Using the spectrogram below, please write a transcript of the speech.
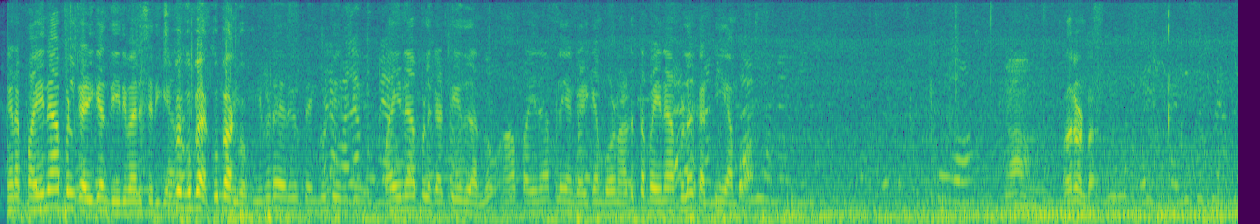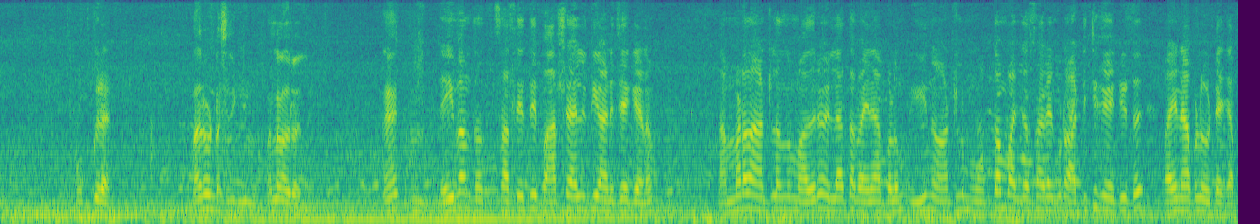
അങ്ങനെ പൈനാപ്പിൾ കഴിക്കാൻ തീരുമാനിച്ചിരിക്കും ഇവിടെ ഒരു പെൺകുട്ടി പൈനാപ്പിൾ കട്ട് ചെയ്ത് തന്നു. ആ പൈനാപ്പിൾ ഞാൻ കഴിക്കാൻ പോകണം അടുത്ത പൈനാപ്പിൾ കട്ട് ചെയ്യാൻ പോകാം മധുരമുണ്ടോ? ഉക്കുരൻ. മധുരമുണ്ടോ ശരിക്കും? നല്ല മധുരമല്ലേ? ദൈവം സത്യത്തിൽ പാർഷ്യാലിറ്റി കാണിച്ചേക്കണം. നമ്മുടെ നാട്ടിലൊന്നും മധുരം ഇല്ലാത്ത പൈനാപ്പിളും ഈ നാട്ടിൽ മൊത്തം പഞ്ചസാരയും കൂടെ അടിച്ച് കയറ്റിയിട്ട് പൈനാപ്പിൾ വിട്ടേക്കാം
